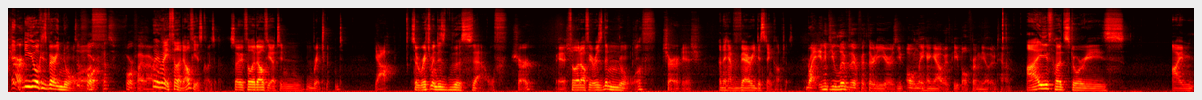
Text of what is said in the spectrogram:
Uh, sure. New York is very north. That's four. That's four or five hours. Wait, wait, Philadelphia is closer. So Philadelphia to Richmond. Yeah. So Richmond is the south. Sure. Ish. Philadelphia is the north. Sure. Ish. And they have very distinct cultures. Right. And if you lived there for 30 years, you'd only hang out with people from the other town. I've heard stories. I'm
